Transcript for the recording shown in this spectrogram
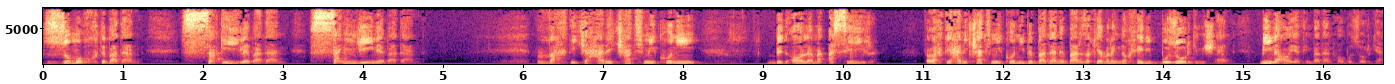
زمخت بدن سقیل بدن سنگین بدن. وقتی که حرکت می‌کنی به عالم اسیر و وقتی حرکت می‌کنی به بدن برزخی اولا اینا خیلی بزرگ میشن. بی نهایت این بدن ها بزرگن.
